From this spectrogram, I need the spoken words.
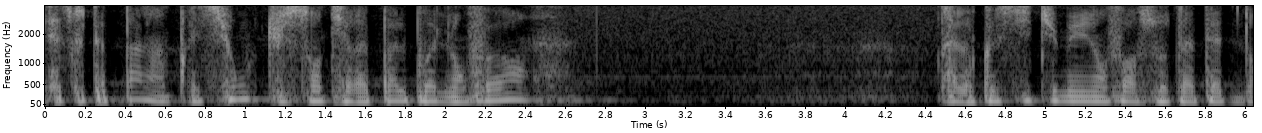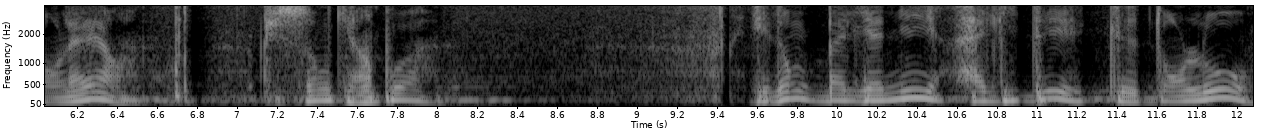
Est-ce que tu n'as pas l'impression que tu ne sentirais pas le poids de l'amphore? Alors que si tu mets une amphore sur ta tête dans l'air, tu sens qu'il y a un poids. Et donc Baliani a l'idée que dans l'eau,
